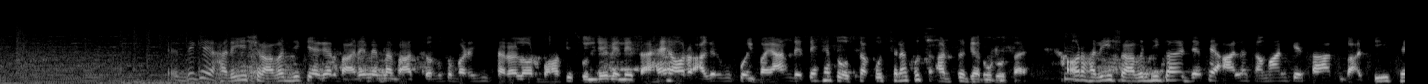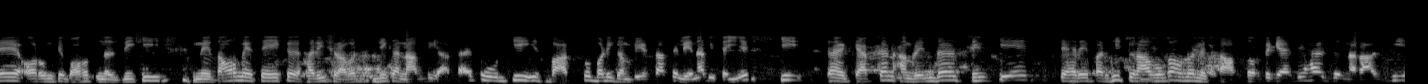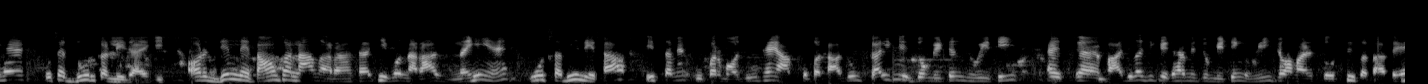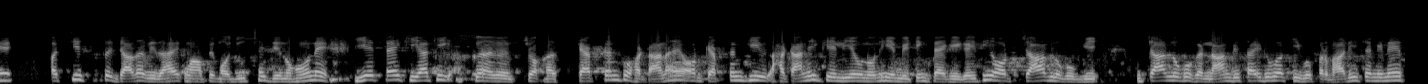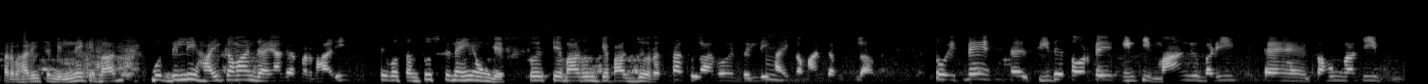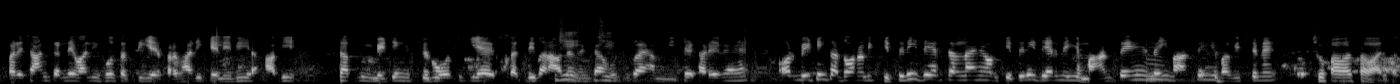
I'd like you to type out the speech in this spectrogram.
देखिए, हरीश रावत जी के अगर बारे में मैं बात करूँ तो बड़े ही सरल और बहुत ही सुलझे हुए नेता हैं और अगर वो कोई बयान देते हैं तो उसका कुछ ना कुछ अर्थ ज़रूर होता है। और हरीश रावत जी का जैसे आला कमान के साथ बातचीत है और उनके बहुत नजदीकी नेताओं में से एक हरीश रावत जी का नाम भी आता है तो उनकी इस बात को बड़ी गंभीरता से लेना भी चाहिए कि कैप्टन अमरिंदर सिंह के चेहरे पर ही चुनाव होगा, उन्होंने साफ़ तौर पे कह दिया है, जो नाराज़गी है, उसे दूर कर ली जाएगी। और जिन नेताओं का नाम आ रहा था कि वो नाराज़ नहीं है, वो सभी नेता इस समय ऊपर मौजूद हैं। आपको बता दूँ, कल की जो मीटिंग हुई थी बाजवा जी के घर में जो मीटिंग हुई, जो हमारे सोर्सेज बताते हैं 25 से ज़्यादा विधायक वहाँ पे मौजूद थे, जिन्होंने ये तय किया कि कैप्टन को हटाना है, और कैप्टन की हटाने के लिए उन्होंने ये मीटिंग तय की गई थी, और चार लोगों की चार लोगों का नाम डिसाइड हुआ कि वो प्रभारी से मिले। प्रभारी से मिलने के बाद वो दिल्ली हाईकमान जाए। अगर प्रभारी से वो संतुष्ट नहीं होंगे तो इसके बाद उनके पास जो रास्ता खुला हुआ है दिल्ली हाईकमान का भी खुला हुआ है। तो इसमें सीधे तौर पे इनकी मांग बड़ी कहूँगा कि परेशान करने वाली हो सकती है। प्रभारी के लिए भी अभी सब मीटिंग शुरू हो चुकी है। तकरीबन आधा घंटा हो चुका है। हम नीचे खड़े हुए हैं। और मीटिंग का दौर अभी कितनी देर चलना है और कितनी देर में ये मानते हैं नहीं मानते ये भविष्य में? छुपा हुआ सवाल है।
